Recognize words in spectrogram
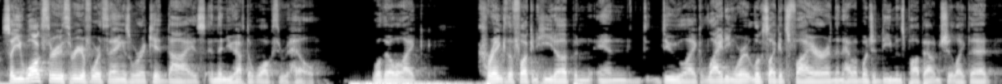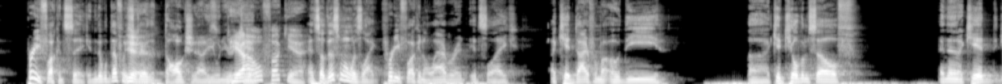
So you walk through three or four things where a kid dies, and then you have to walk through hell. Well, they'll like crank the fucking heat up and and do like lighting where it looks like it's fire, and then have a bunch of demons pop out and shit like that. Pretty fucking sick, and it will definitely Yeah. scare the dog shit out of you when you're Yeah. a kid. Oh fuck yeah. And so this one was like pretty fucking elaborate. It's like a kid died from an OD, uh, a kid killed himself, and then a kid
